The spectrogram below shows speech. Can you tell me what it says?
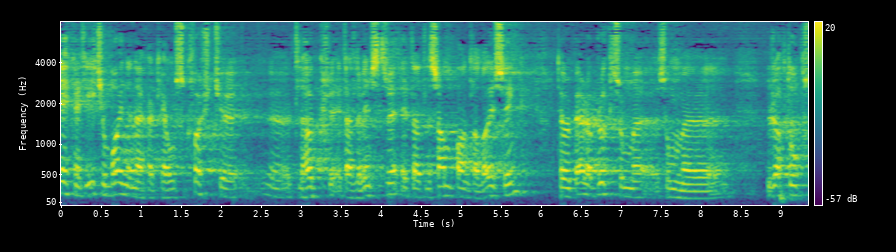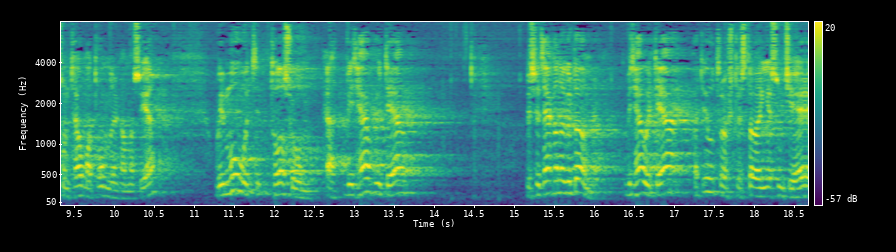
egentlig ikke møyne noe kaos, kvørst til høyre, et eller venstre, et eller samband til løsning. Det var bare brukt som, som uh, røpt opp som tøyma tomner, kan man sige. Vi må ta oss om at vi har i det, hvis vi tar noen dømme, vi har i det at utrøstelstøyene som gjør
